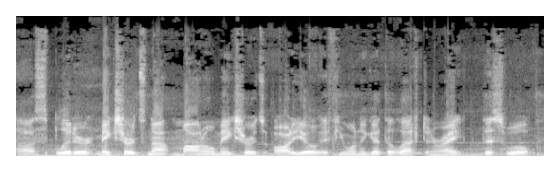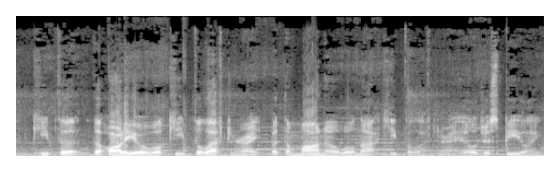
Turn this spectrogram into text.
uh, splitter. Make sure it's not mono. Make sure it's audio if you want to get the left and right. This will keep the the audio will keep the left and right, but the mono will not keep the left and right. It'll just be like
